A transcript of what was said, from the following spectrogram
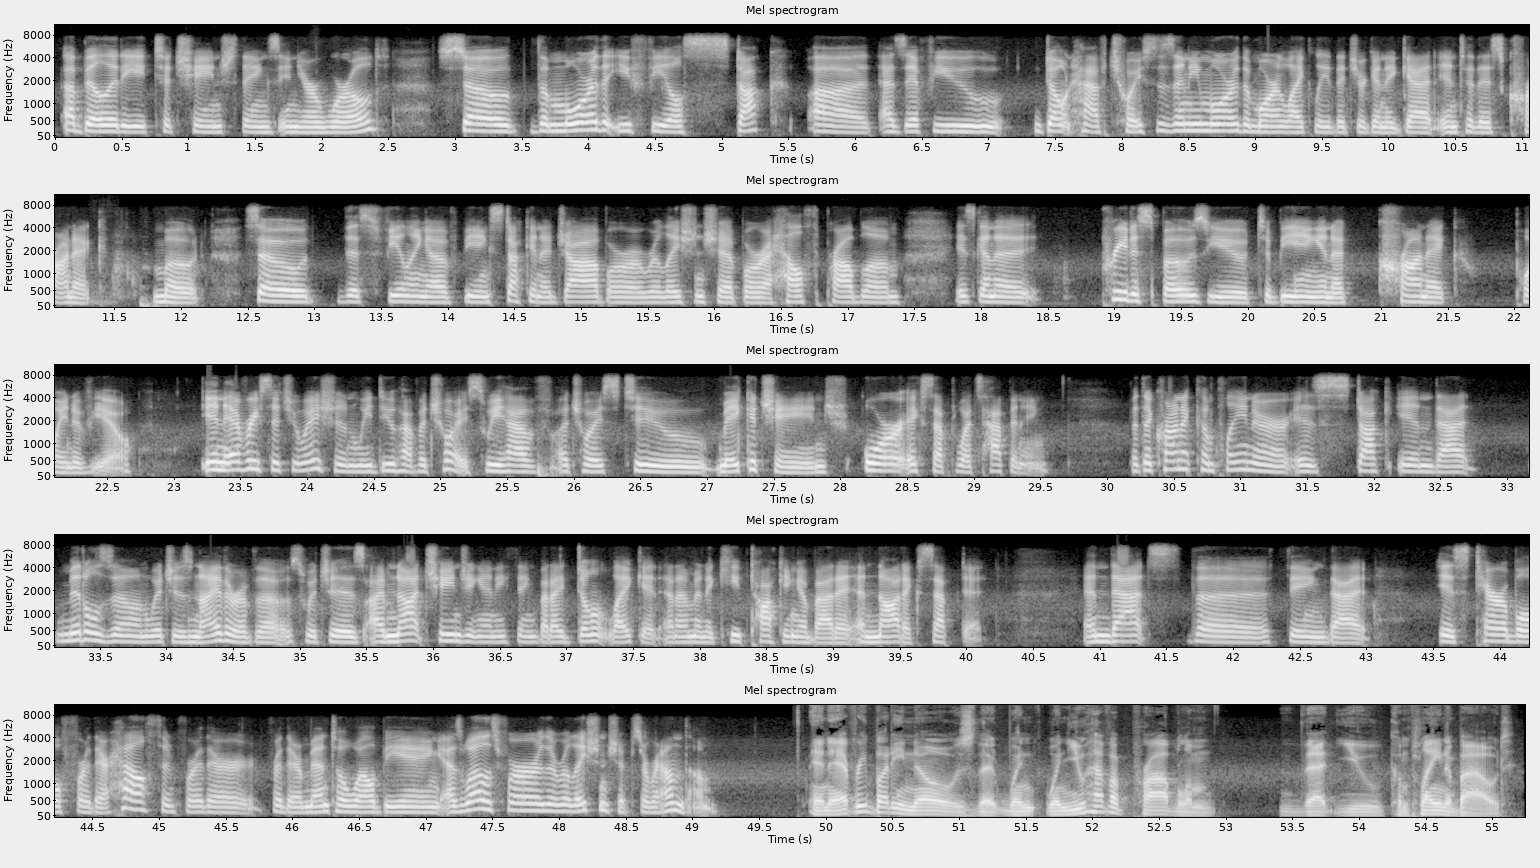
ability to change things in your world. So the more that you feel stuck, uh, as if you don't have choices anymore, the more likely that you're going to get into this chronic mode. So this feeling of being stuck in a job or a relationship or a health problem is going to predispose you to being in a chronic point of view. In every situation, we do have a choice. We have a choice to make a change or accept what's happening. But the chronic complainer is stuck in that middle zone, which is neither of those, which is I'm not changing anything, but I don't like it and I'm going to keep talking about it and not accept it. And that's the thing that is terrible for their health and for their for their mental well-being as well as for the relationships around them. And everybody knows that when, when you have a problem that you complain about,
